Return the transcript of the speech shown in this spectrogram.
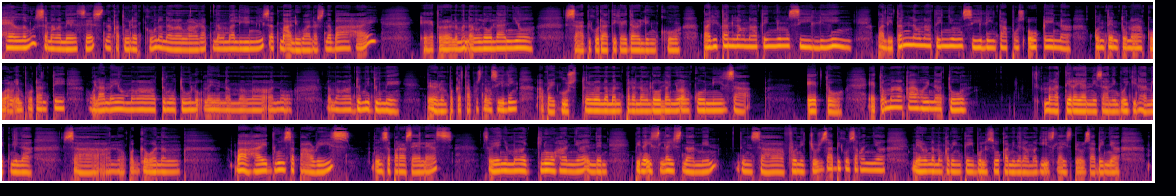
Hello sa mga meses na katulad ko na nangangarap ng malinis at maaliwalas na bahay. Eto na naman ang lola nyo. Sabi ko dati kay darling ko, palitan lang natin yung ceiling. Palitan lang natin yung ceiling tapos okay na. Kontento na ako. Ang importante, wala na yung mga tumutulo na yun ng mga ano, ng mga dumi-dumi. Pero nung pagkatapos ng ceiling, abay gusto na naman pala ng lola nyo ang kornisa eto. Etong mga kahoy na to, mga tira yan ni Sunny Boy, ginamit nila sa ano, paggawa ng bahay dun sa Paris, dun sa Paraceles. So, yan yung mga kinuha niya and then pina-slice namin dun sa furniture. Sabi ko sa kanya, meron naman kaming table so kami na lang mag slice pero sabi niya,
